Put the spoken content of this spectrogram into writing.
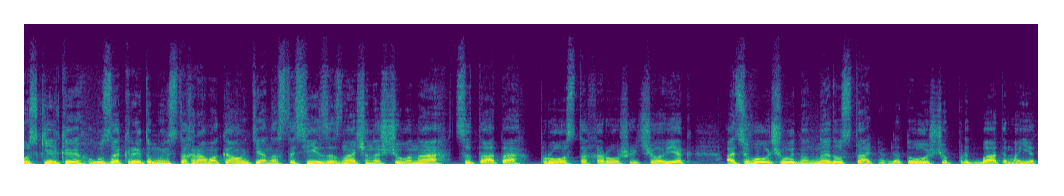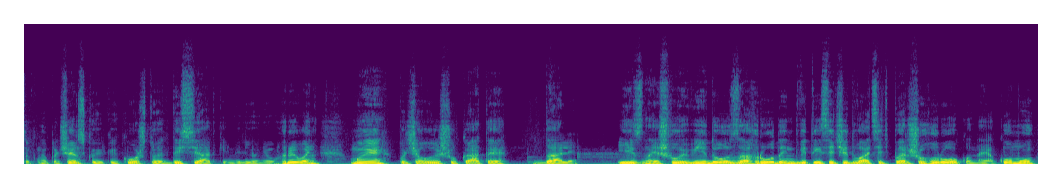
Оскільки у закритому інстаграм-аккаунті Анастасії зазначено, що вона цитата просто хороший чоловік. А цього очевидно недостатньо для того, щоб придбати маєток на Печерську, який коштує десятки мільйонів гривень. Ми почали шукати далі. І знайшли відео за грудень 2021 року, на якому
